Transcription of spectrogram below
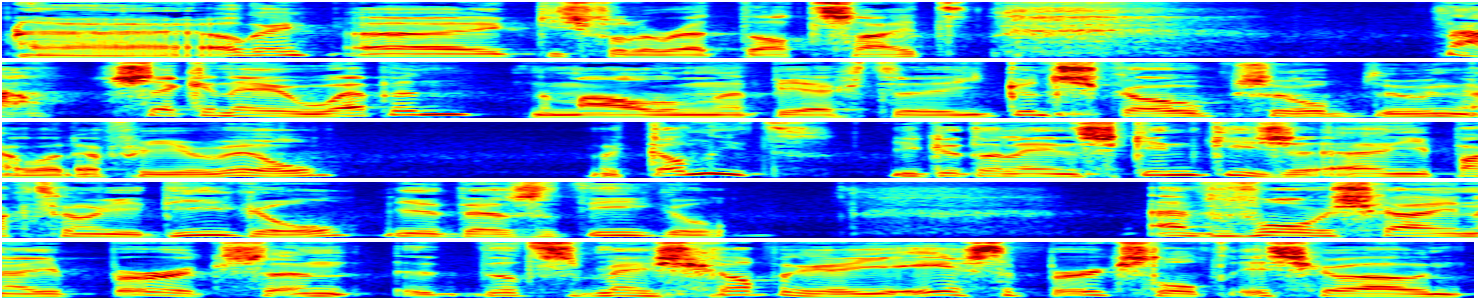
eh, Oké, eh, ik kies voor de Red Dot site. Nou, secondary weapon. Normaal dan heb je echt, eh, je kunt scopes erop doen, ja, whatever je wil. Dat kan niet. Je kunt alleen een skin kiezen en je pakt gewoon je Deagle, je Desert Eagle. En vervolgens ga je naar je perks. En dat is het meest grappige. Je eerste perk slot is gewoon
